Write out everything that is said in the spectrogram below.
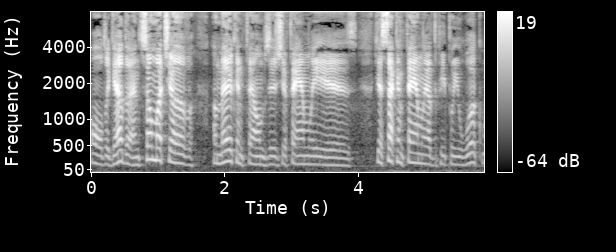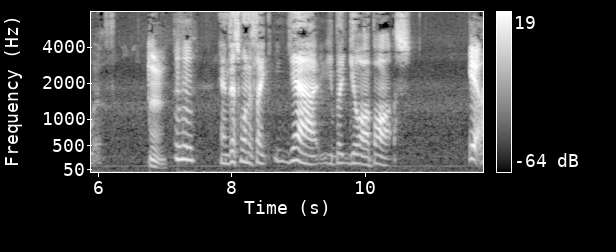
altogether." And so much of American films is your family is your second family are the people you work with. And this one is like, yeah, you- but you're our boss. Yeah.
